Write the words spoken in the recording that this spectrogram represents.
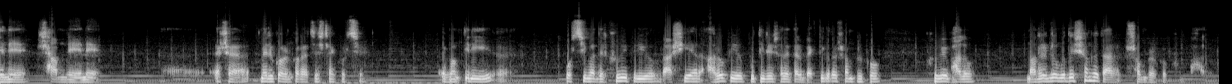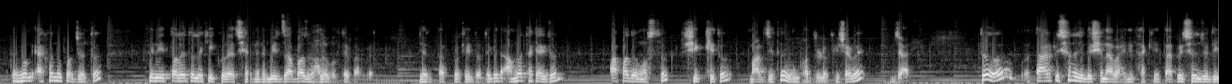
এনে, সামনে এনে একটা মেরুকরণ করার চেষ্টা করছে। এবং তিনি পশ্চিমাদের খুবই প্রিয়, রাশিয়ার আরও প্রিয় পুতিনের সাথে তার ব্যক্তিগত সম্পর্ক খুবই ভালো, নরেন্দ্র মোদীর সঙ্গে তার সম্পর্ক খুব ভালো। এবং এখনও পর্যন্ত তিনি তলে তলে কি করেছেন, এটা মির্জা আব্বাস ভালো বলতে পারবেন যেহেতু তার প্রতিদ্বন্দ্বী। কিন্তু আমরা তাকে একজন আপাদমস্তক, শিক্ষিত, মার্জিত এবং ভদ্রলোক হিসেবে জানি। তো তার পিছনে যদি সেনাবাহিনী থাকে, তার পিছনে যদি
